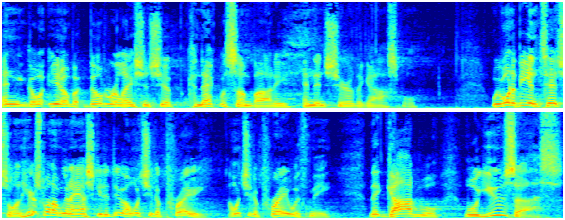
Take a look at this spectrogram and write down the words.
and go, you know, but build a relationship, connect with somebody, and then share the gospel. We want to be intentional. And here's what I'm going to ask you to do I want you to pray. I want you to pray with me that God will, will use us.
